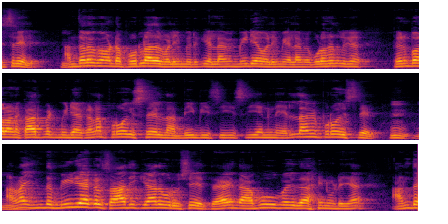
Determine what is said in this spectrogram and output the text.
இஸ்ரேல். அந்த அளவுக்கு அவன்கிட்ட பொருளாதார வலிமை இருக்குது எல்லாமே மீடியா வலிமை எல்லாமே உலகத்தில் பெரும்பாலான கார்ப்பரேட் மீடியாக்கள்லாம் ப்ரோ இஸ்ரேல் தான். பிபிசி சிஎன்என் எல்லாமே ப்ரோ இஸ்ரேல். ஆனால் இந்த மீடியாக்கள் சாதிக்காத ஒரு விஷயத்த இந்த அபு அந்த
